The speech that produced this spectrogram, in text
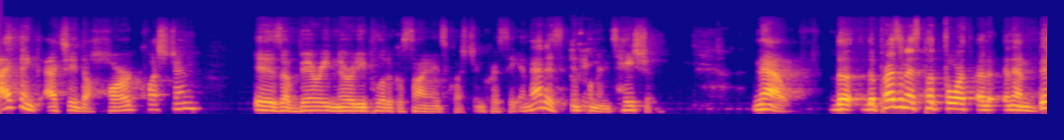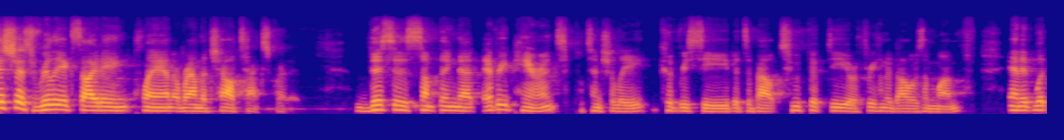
I think actually the hard question is a very nerdy political science question, Chrissy, and that is okay. implementation. Now, the, the president has put forth an, an ambitious, really exciting plan around the child tax credit. This is something that every parent potentially could receive. It's about 250 or $300 a month and it would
